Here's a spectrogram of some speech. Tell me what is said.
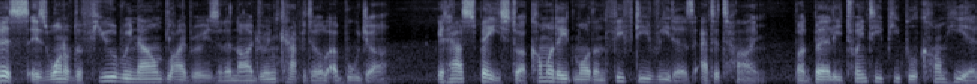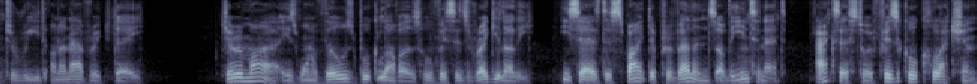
This is one of the few renowned libraries in the Nigerian capital, Abuja. It has space to accommodate more than 50 readers at a time, but barely 20 people come here to read on an average day. Jeremiah is one of those book lovers who visits regularly. He says despite the prevalence of the internet, access to a physical collection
